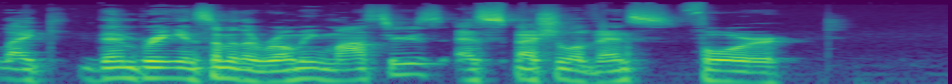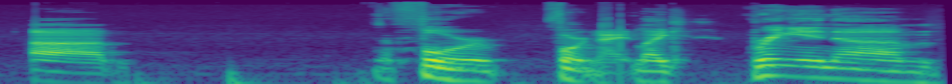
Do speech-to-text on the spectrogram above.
like them bring in some of the roaming monsters as special events for, uh, for Fortnite. Like bring in um,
